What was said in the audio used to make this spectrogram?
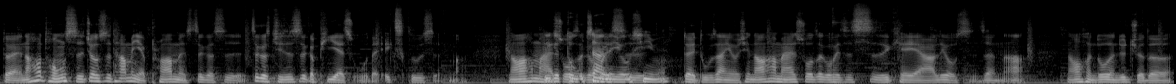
对，然后同时就是他们也 promise 这个是这个其实是个 PS 五的 exclusive 嘛。然后他们还说这个会是对独占游戏。然后他们还说这个会是四 K 啊，六十帧啊。然后很多人就觉得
